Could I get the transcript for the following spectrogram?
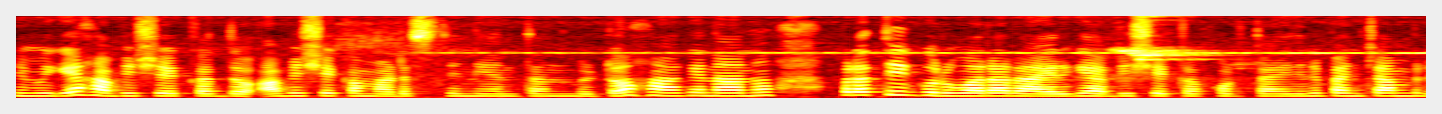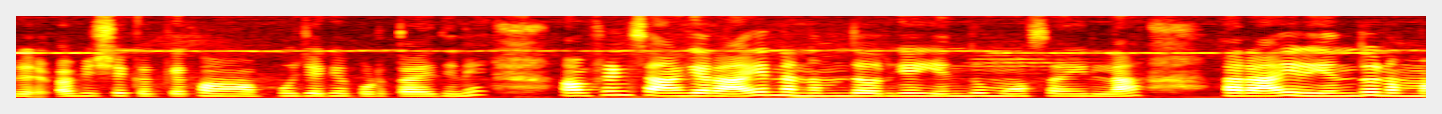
ನಿಮಗೆ ಅಭಿಷೇಕದ್ದು, ಅಭಿಷೇಕ ಮಾಡಿಸ್ತೀನಿ ಅಂತ ಅಂದ್ಬಿಟ್ಟು ಹಾಗೆ ನಾನು ಪ್ರತಿ ಗುರುವಾರ ರಾಯರಿಗೆ ಅಭಿಷೇಕ ಕೊಡ್ತಾ ಇದ್ದೀನಿ. ಪಂಚಾಮೃ, ಅಭಿಷೇಕಕ್ಕೆ ಪೂಜೆಗೆ ಕೊಡ್ತಾ ಇದ್ದೀನಿ. ಫ್ರೆಂಡ್ಸ್ ಹಾಗೆ ರಾಯರನ್ನ ನಮ್ಮದವ್ರಿಗೆ ಎಂದೂ ಮೋಸ ಇಲ್ಲ. ಆ ರಾಯರು ಎಂದು ನಮ್ಮ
